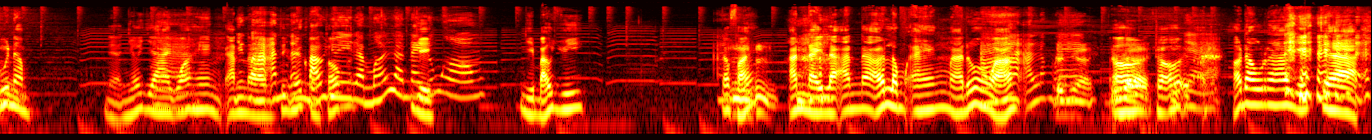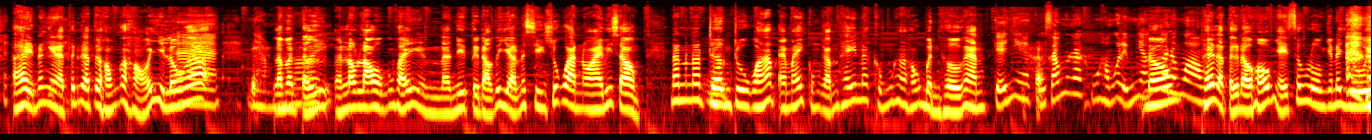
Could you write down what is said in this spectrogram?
Cuối Ừ. năm Dạ, nhớ dai Dạ. quá hen anh nhưng à, mà anh trí nhớ anh còn Bảo tốt Duy là mới lên đây Gì? đúng không gì Bảo Duy. Đâu Ừ, phải? Ừ, anh này là anh ở Long An mà đúng không à ạ ở Long đúng An. rồi đúng ờ rồi. trời ơi Dạ. ở đâu ra vậy chà? Ê nó nghe là tính ra tôi không có hỏi gì luôn á. À, nhầm là mình tự lâu lâu cũng phải là như từ đầu tới giờ nó xuyên suốt của anh oai biết sao không? Nó nó, nó trơn tru quá em ấy cũng cảm thấy nó cũng không bình thường anh. Kiểu như cuộc sống nó cũng không có điểm nhấn đúng, đúng không? Thế là tự đầu hố nhảy xuống luôn cho nó vui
